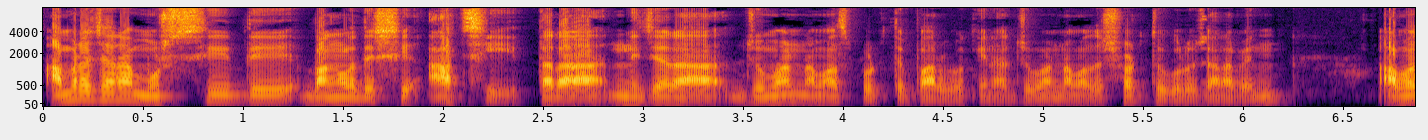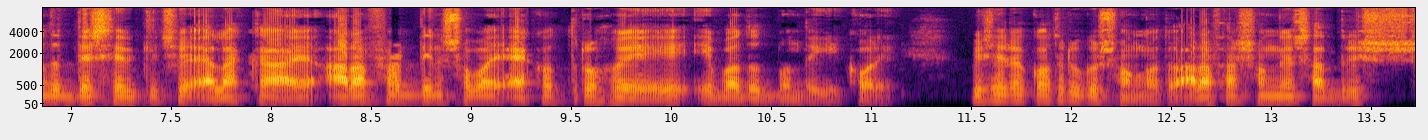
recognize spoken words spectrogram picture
আমরা যারা মসজিদে বাংলাদেশি আছি, তারা নিজেরা জুমার নামাজ পড়তে পারব কিনা? জুমার নামাজের শর্তগুলো জানাবেন। আমাদের দেশের কিছু এলাকায় আরাফার দিন সবাই একত্র হয়ে এবাদত বন্দেগী করে। বিষয়টা কতটুকু সঙ্গত? আরাফার সঙ্গে সাদৃশ্য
